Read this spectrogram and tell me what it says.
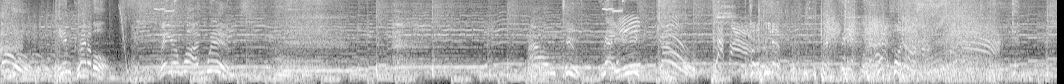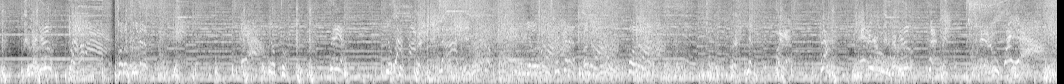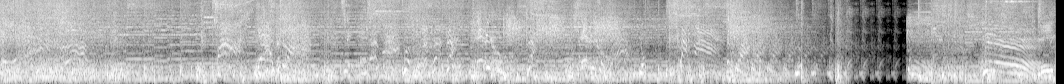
Oh! Incredible! Player 1 wins! Round 2. Ready? Ready? よっとせいやよっとなあ急ぐぞよそにしてっからあんたほらやっァれはっ蹴るよ蹴る蹴るファイヤー Yeah! Winner!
